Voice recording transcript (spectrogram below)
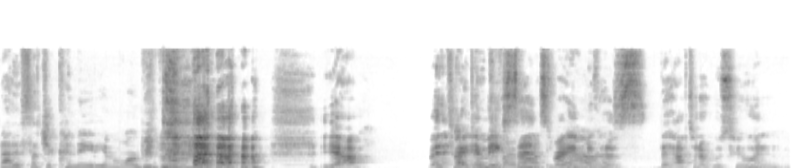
That is such a Canadian morbid thing. yeah. And it makes sense, body- right? yeah. Because they have to know who's who and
